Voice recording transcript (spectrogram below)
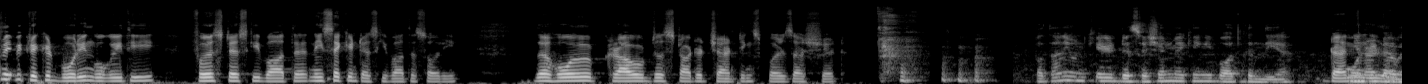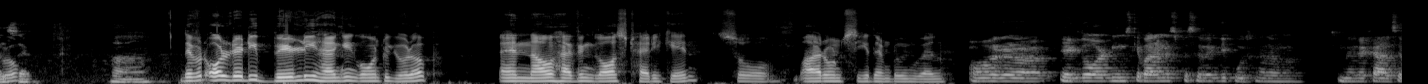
میں بھی کرکٹ بورنگ ہو گئی تھی فرسٹ ٹیسٹ کی بات ہے نہیں سیکنڈ ٹیسٹ کی بات ہے sorry the whole crowd just started chanting spurs are shit پتہ نہیں ان کی ڈیسیشن میکنگ ہی بہت گندی ہے ڈینیل لیول سے ہاں they were already barely hanging on to Europe and now having lost Harry Kane so I don't see them doing well اور uh, ایک دو اور ٹیمز کے بارے میں اسپیسیفکلی پوچھنا چاہوں گا میرے خیال سے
